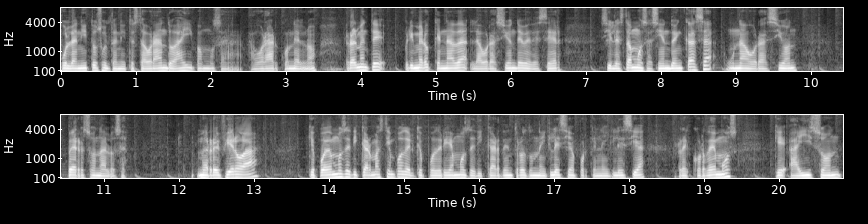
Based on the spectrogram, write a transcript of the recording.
fulanito, sultanito está orando, ay, vamos a, orar con él, ¿no? Realmente, primero que nada, la oración debe de ser, si la estamos haciendo en casa, una oración personal, o sea, me refiero a que podemos dedicar más tiempo del que podríamos dedicar dentro de una iglesia, porque en la iglesia, recordemos que ahí son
